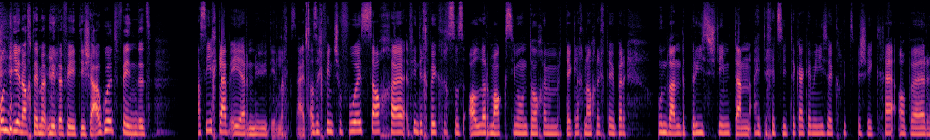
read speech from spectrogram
Und je nachdem, ob wir den Fetisch auch gut finden. Also ich glaube eher nicht, ehrlich gesagt. Also ich finde schon Fußsachen finde ich wirklich so das Allermaximum und da kommen wir täglich Nachrichten über. Und wenn der Preis stimmt, dann hätte ich jetzt nicht dagegen, meine Söckchen zu verschicken. Aber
